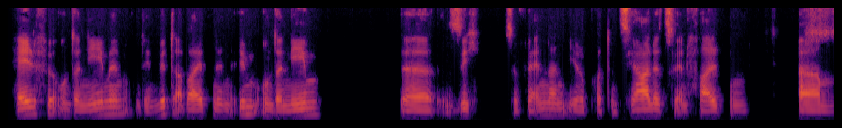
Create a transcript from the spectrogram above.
helfe Unternehmen und den Mitarbeitenden im Unternehmen, äh, sich zu verändern, ihre Potenziale zu entfalten, ähm,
